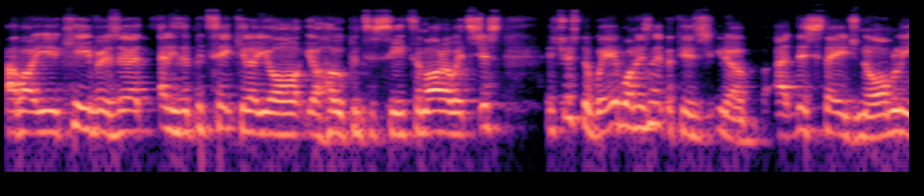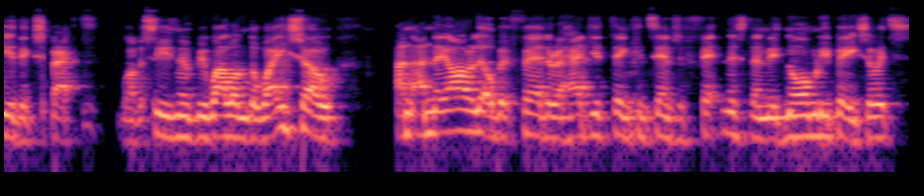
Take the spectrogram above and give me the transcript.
How about you, Kiva? Is there anything particular you're you're hoping to see tomorrow? It's just it's just a weird one, isn't it? Because you know at this stage normally you'd expect well the season would be well underway. So and, and they are a little bit further ahead, you'd think, in terms of fitness than they'd normally be. So it's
